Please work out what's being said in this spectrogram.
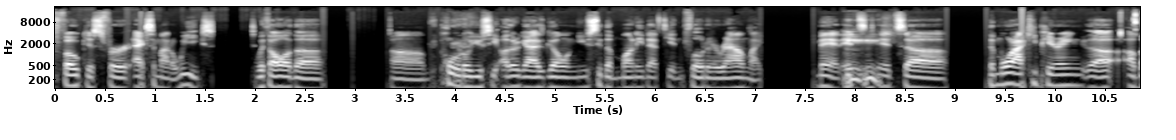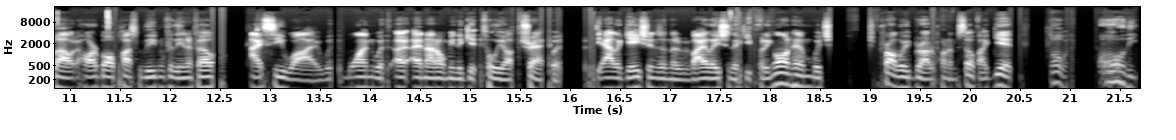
focused for X amount of weeks with all the um, portal, you see other guys going, you see the money that's getting floated around. Like, man, it's Mhm. it's uh the more I keep hearing uh, about Harbaugh possibly leaving for the NFL, I see why. With one, with uh, and I don't mean to get totally off track, but the allegations and the violations they keep putting on him, which probably brought upon himself, I get. But all the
